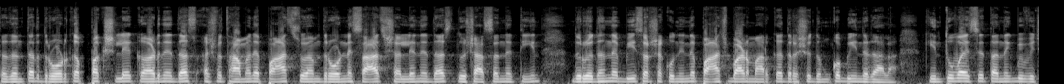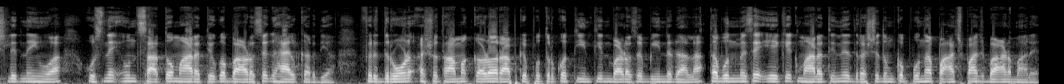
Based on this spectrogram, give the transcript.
तदंतर द्रोड़ का पक्ष ले कर्ण ने दस, अश्वत्थामा ने पाँच, स्वयं द्रोड़ ने सात, शल्य ने दस, दुशासन ने तीन, दुर्योधन ने बीस और शकुनी ने पाँच बाढ़ मारकर दृश्यदुम को बींद डाला। किंतु वह इससे तनिक भी विचलित नहीं हुआ। उसने उन सातों महारथियों को बाढ़ों से घायल कर दिया। फिर द्रोण, अश्वत्थामा कड़ और आपके पुत्र को तीन तीन बाढ़ों से बींद डाला। तब उनमें से एक एक महारथी ने दृश्यदुम को पुनः पाँच पाँच बाढ़ मारे।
